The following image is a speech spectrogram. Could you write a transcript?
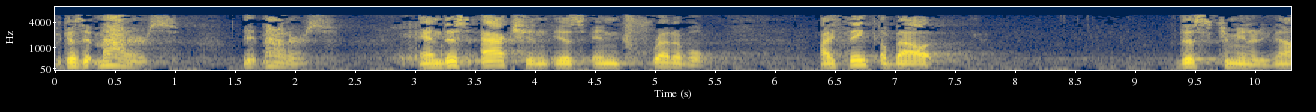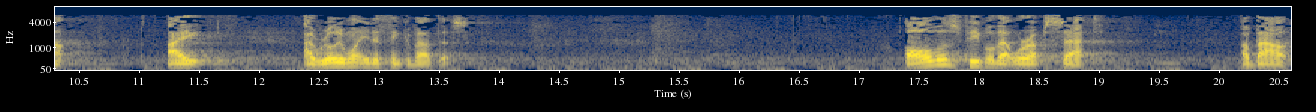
Because it matters. It matters. And this action is incredible. I think about this community. Now, I, I really want you to think about this. All those people that were upset about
